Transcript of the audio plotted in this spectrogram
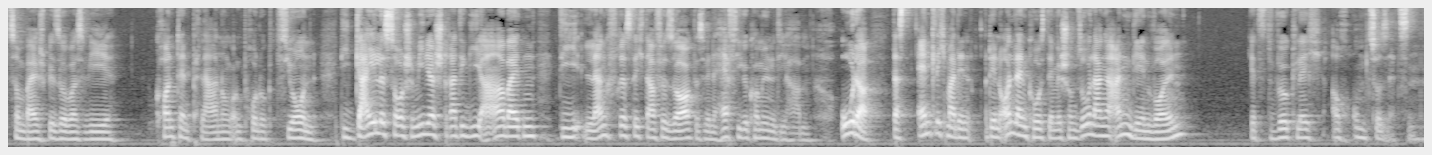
zum Beispiel sowas wie Contentplanung und Produktion, die geile Social Media Strategie erarbeiten, die langfristig dafür sorgt, dass wir eine heftige Community haben. Oder dass endlich mal den, den Online-Kurs, den wir schon so lange angehen wollen, jetzt wirklich auch umzusetzen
